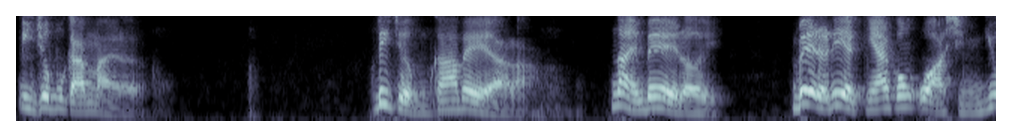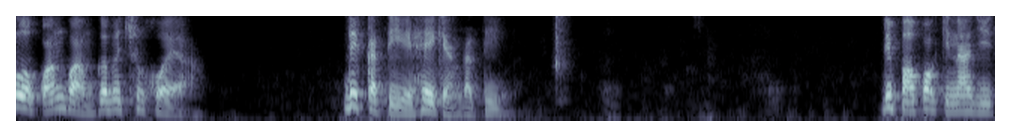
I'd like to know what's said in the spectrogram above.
你就不敢买了。你就唔敢买啊啦？那会买落去，买了你也惊讲哇，是唔叫我管管，搁要出货啊？你家己会惊家己。你包括今仔日，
